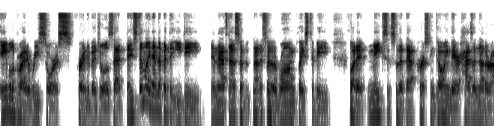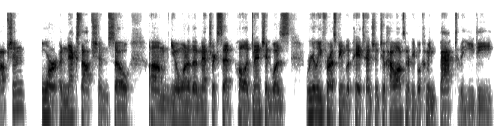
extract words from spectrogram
able to provide a resource for individuals that they still might end up at the ED, and that's not necessarily, not necessarily the wrong place to be, but it makes it so that that person going there has another option or a next option. So, um, you know, one of the metrics that Paul had mentioned was really for us being able to pay attention to how often are people coming back to the ED,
